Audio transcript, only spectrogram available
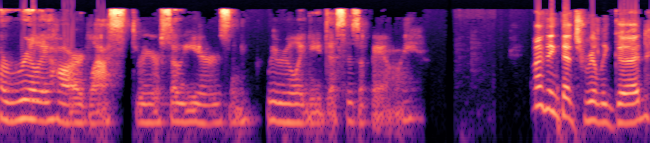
a really hard last three or so years and we really need this as a family. I think that's really good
